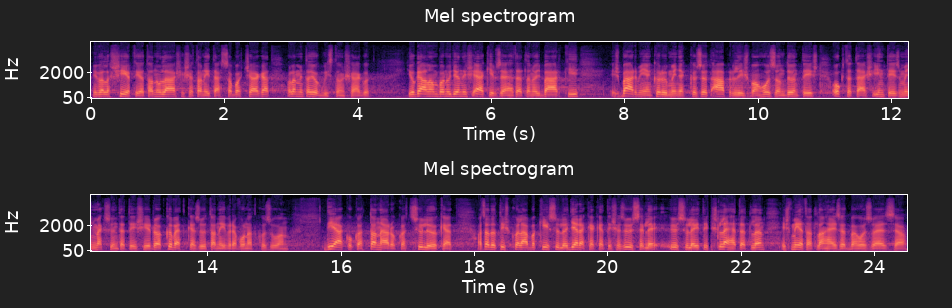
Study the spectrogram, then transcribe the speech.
mivel a sérti a tanulás és a tanítás szabadságát, valamint a jogbiztonságot. Jogállamban ugyanis elképzelhetetlen, hogy bárki és bármilyen körülmények között áprilisban hozzon döntést oktatási intézmény megszüntetéséről a következő tanévre vonatkozóan. Diákokat, tanárokat, szülőket, az adott iskolába készülő gyerekeket és az őszüleit is lehetetlen és méltatlan helyzetbe hozza ezzel.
